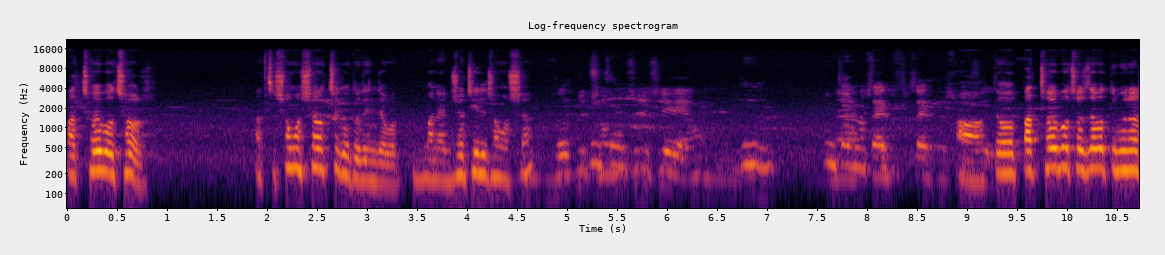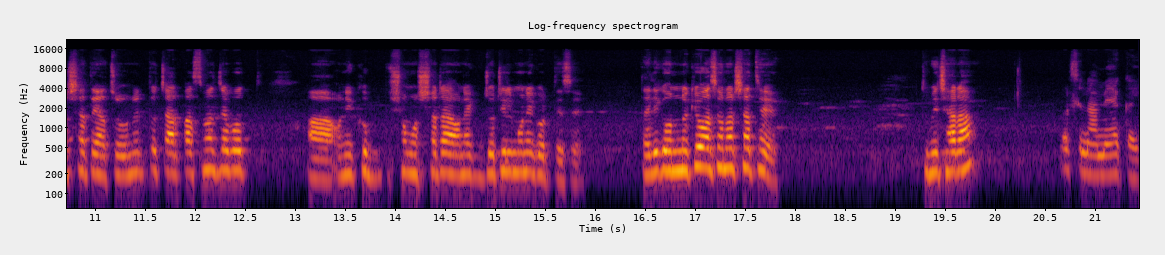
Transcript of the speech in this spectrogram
পাঁচ ছয় বছর? আচ্ছা সমস্যা হচ্ছে কতদিন যাবত মানে জটিল সমস্যা? তো পাঁচ ছয় বছর যাবত তুমি ওনার সাথে আছো। উনি তো চার পাঁচ মাস যাবত আহ, উনি খুব সমস্যাটা অনেক জটিল মনে করতেছে। তাইলে কি অন্য কেউ আছে ওনার সাথে? তুমি ছাড়া? বলছে না আমি একাই।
